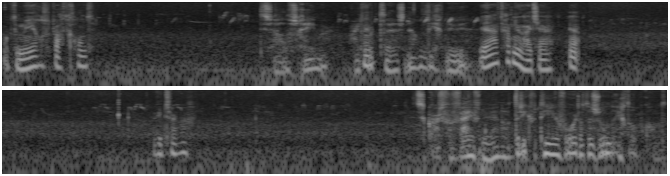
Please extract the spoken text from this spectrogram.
Ook de merels op de achtergrond. Het is half schemer, maar het wordt uh, snel licht nu. Hè? Ja, het gaat nu hard, ja. ja. Rietzanger. Het is kwart voor vijf nu, hè? Nog drie kwartier voordat de zon echt opkomt.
